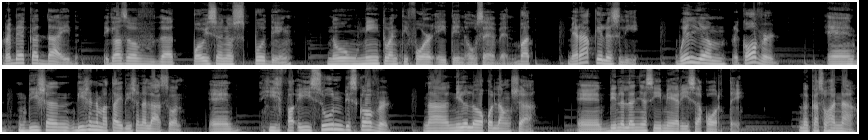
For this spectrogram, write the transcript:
Rebecca died because of that poisonous pudding noong May 24, 1807. But miraculously, William recovered and hindi siya hindi siya namatay, hindi siya nalason. And he he soon discovered na niloloko lang siya and dinala niya si Mary sa korte. Nagkasuhan na.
